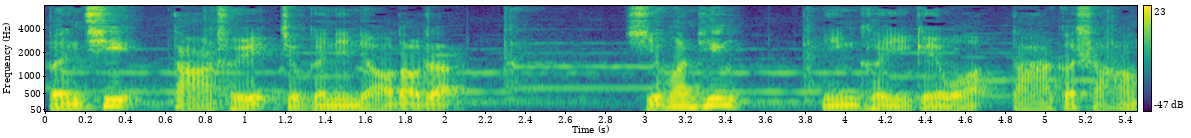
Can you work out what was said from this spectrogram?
本期大锤就跟您聊到这儿，喜欢听您可以给我打个赏。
